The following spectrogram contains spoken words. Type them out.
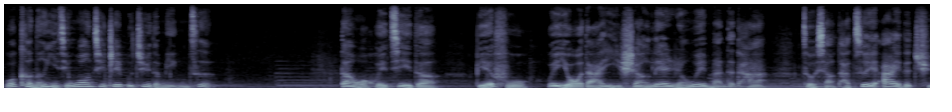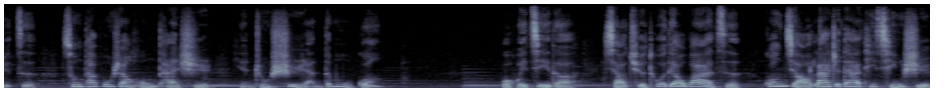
我可能已经忘记这部剧的名字，但我会记得别府为有达以上恋人未满的他奏响他最爱的曲子，送他步上红毯时眼中释然的目光。我会记得小雀脱掉袜子。光脚拉着大提琴时，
